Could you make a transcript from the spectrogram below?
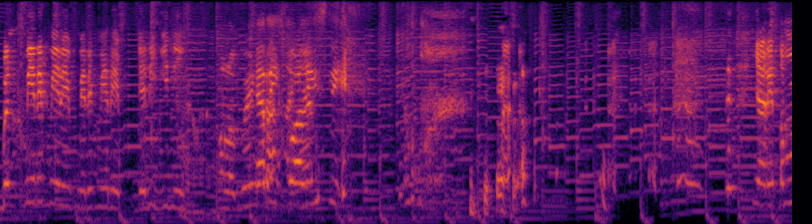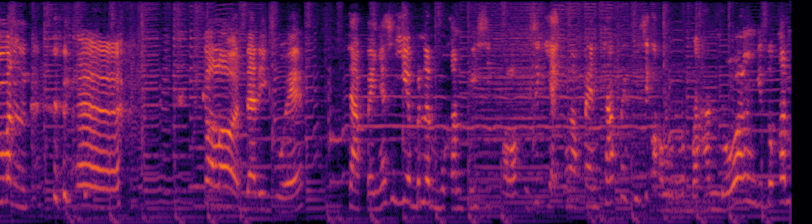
ben- mirip-mirip, mirip-mirip. Jadi gini, kalau gue Nyari ngerasanya- koalisi. nyari temen. Eh, Kalau dari gue, capeknya sih iya bener bukan fisik. Kalau fisik ya ngapain capek fisik? Kalau rebahan doang gitu kan,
